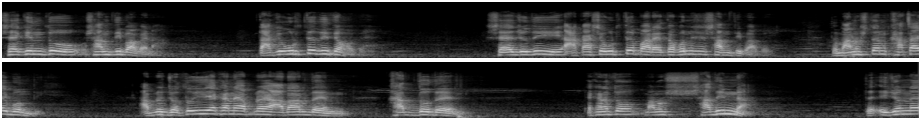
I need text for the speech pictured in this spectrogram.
সে কিন্তু শান্তি পাবে না। তাকে উঠতে দিতে হবে। সে যদি আকাশে উঠতে পারে, তখনই সে শান্তি পাবে। তো মানুষ তখন খাঁচায় বন্দি। আপনি যতই এখানে আপনার আদার দেন, খাদ্য দেন, এখানে তো মানুষ স্বাধীন না। তো এই জন্যে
